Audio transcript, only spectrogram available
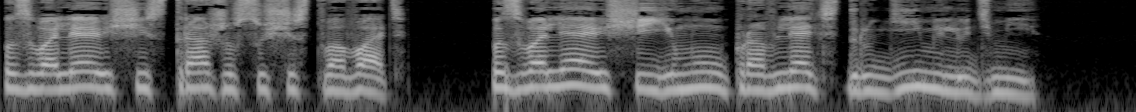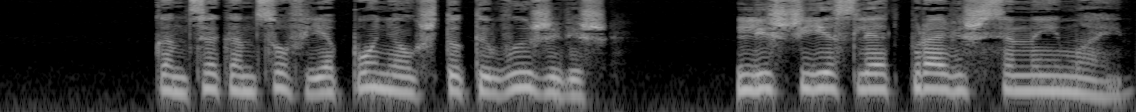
позволяющей стражу существовать, позволяющей ему управлять другими людьми. В конце концов, я понял, что ты выживешь, лишь если отправишься на Имайн.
